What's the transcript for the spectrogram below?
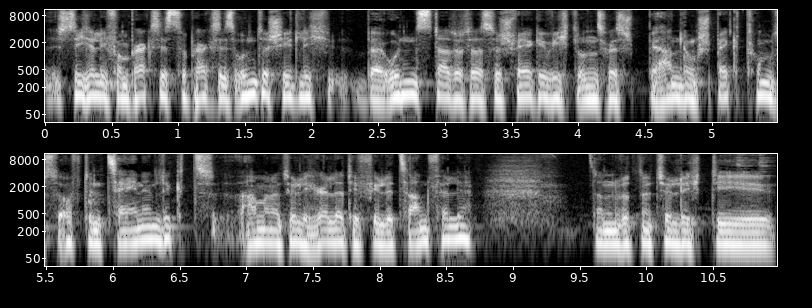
ist sicherlich von Praxis zu Praxis unterschiedlich. Bei uns, dadurch, dass das Schwergewicht unseres Behandlungsspektrums auf den Zähnen liegt, haben wir natürlich relativ viele Zahnfälle. Dann wird natürlich die,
